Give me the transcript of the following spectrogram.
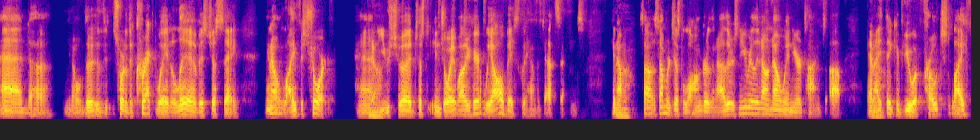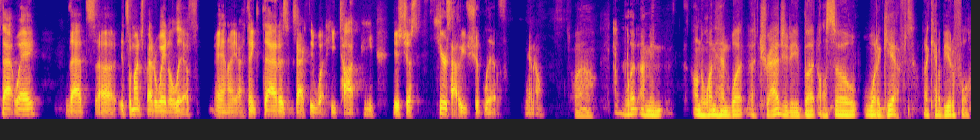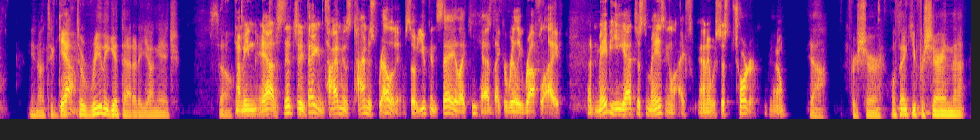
And uh, you know, the, the, sort of the correct way to live is just say, you know, life is short, and yeah. you should just enjoy it while you're here. We all basically have a death sentence. You know, yeah. some, some are just longer than others, and you really don't know when your time's up. And yeah. I think if you approach life that way, that's uh, it's a much better way to live. And I, I think that is exactly what he taught me. Is just here's how you should live. You know. Wow. What I mean, on the one hand, what a tragedy, but also what a gift. Like how beautiful, you know, to get yeah. to really get that at a young age. So I mean, yeah, it's an interesting thing. Time is time is relative. So you can say like he had like a really rough life, but maybe he had just amazing life and it was just shorter, you know? Yeah, for sure. Well, thank you for sharing that.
